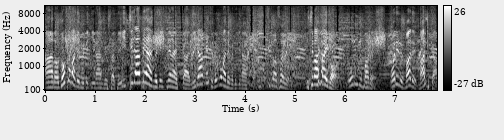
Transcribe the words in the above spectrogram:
あのどこまで無敵なんでしたって1段目は無敵じゃないですか。2段目ってどこまで無敵なんですか？一番最後。一番最後。降りるまで。降りるまで？マジか。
